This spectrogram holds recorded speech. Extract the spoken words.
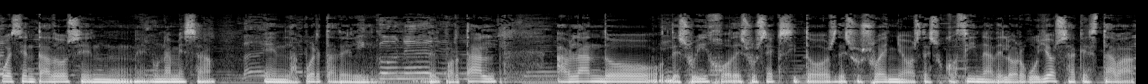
fue sentados en, una mesa en la puerta del, del portal, hablando de su hijo, de sus éxitos, de sus sueños, de su cocina, de lo orgullosa que estaba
